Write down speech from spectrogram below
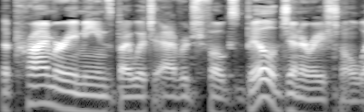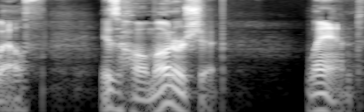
the primary means by which average folks build generational wealth is home ownership, land.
